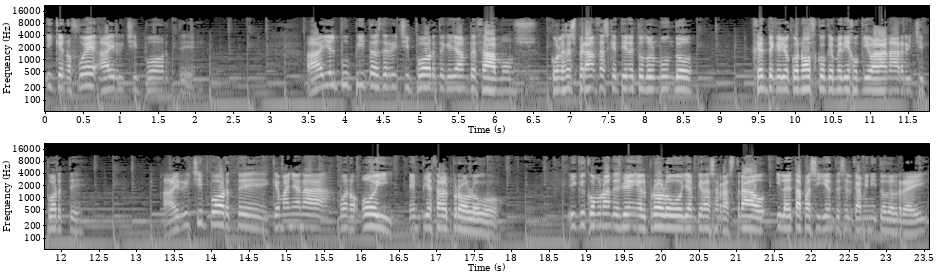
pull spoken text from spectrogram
y que no fue, ay Richie Porte. Ay, el pupitas de Richie Porte que ya empezamos. Con las esperanzas que tiene todo el mundo. Gente que yo conozco que me dijo que iba a ganar Richie Porte. Ay, Richie Porte, que mañana, bueno, hoy empieza el prólogo. Y que como no andes bien el prólogo ya empiezas arrastrado y la etapa siguiente es el caminito del rey.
